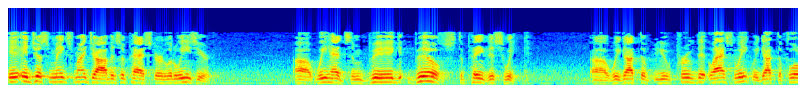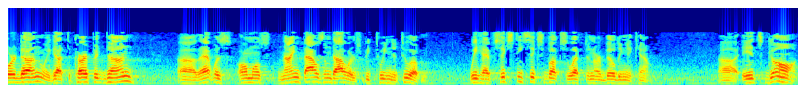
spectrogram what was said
It, it just makes my job as a pastor a little easier. Uh, we had some big bills to pay this week. Uh, we got the, you approved it last week. We got the floor done. We got the carpet done. Uh, that was almost $9,000 between the two of them we have 66 bucks left in our building account. Uh, it's gone.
